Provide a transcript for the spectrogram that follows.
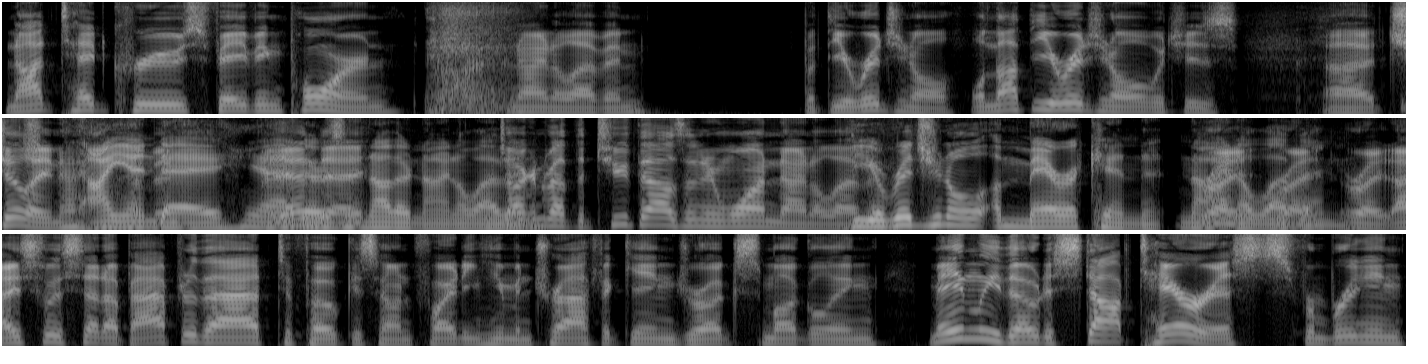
not Ted Cruz faving porn, 9 11, but the original. Well, not the original, which is uh, Chile 9 Allende. Yeah, there's another 9/11. Talking about the 2001 9 11. the original American 9/11. Right, right, right. ICE was set up after that to focus on fighting human trafficking, drug smuggling, mainly though to stop terrorists from bringing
